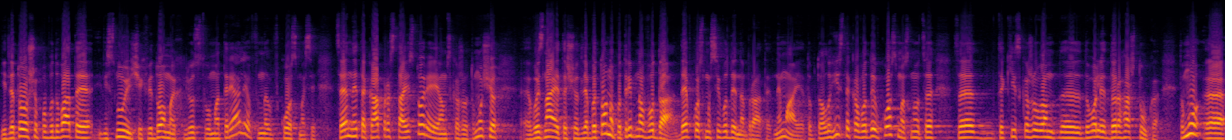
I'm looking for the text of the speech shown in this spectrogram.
І для того, щоб побудувати існуючих відомих людству матеріалів в космосі, це не така проста історія, я вам скажу. Тому що е, ви знаєте, що для бетону потрібна вода. Де в космосі води набрати? Немає. Тобто логістика води в космос, ну це, це такі, скажу вам, е, доволі дорога штука. Тому е,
